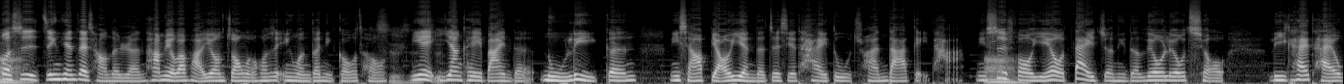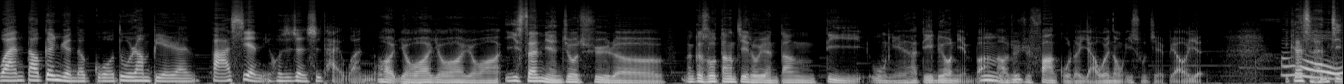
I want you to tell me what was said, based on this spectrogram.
或者是今天在场的人，他没有办法用中文或是英文跟你沟通，是是是，你也一样可以把你的努力跟你想要表演的这些态度传达给他。你是否也有带着你的溜溜球离开台湾到更远的国度，让别人发现你或是认识台湾呢？哇，有啊有啊有啊！一三年就去了，那个时候当街头演当第五年还第六年吧，嗯、然后就去法国的亚威农艺术节表演。一开始很紧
